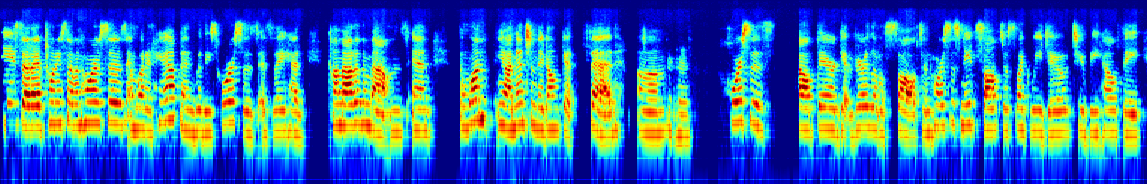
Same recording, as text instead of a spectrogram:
he said, I have 27 horses. And what had happened with these horses is they had come out of the mountains. And the one, you know, I mentioned they don't get fed. Um, Mhm. horses out there get very little salt, and horses need salt just like we do to be healthy.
